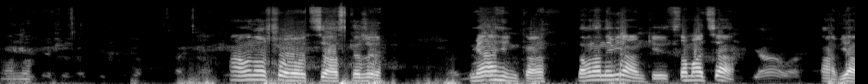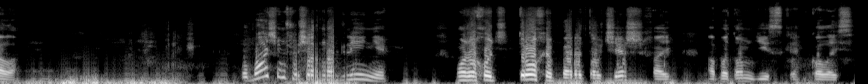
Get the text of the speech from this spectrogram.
Воно. А воно що ця, скажи, м'ягенька. Та вона не в'янки, сама ця. Яла. А, в'яла. Побачимо, що зараз на дліні. Може хоч трохи перетовчеш, хай, а потім диски колись.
